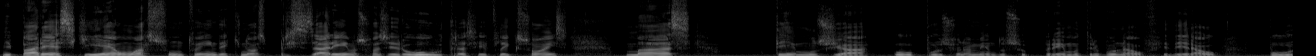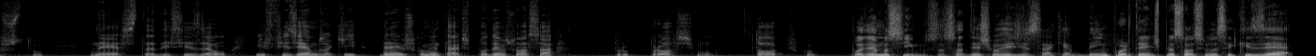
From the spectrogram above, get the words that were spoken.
me parece que é um assunto ainda que nós precisaremos fazer outras reflexões, mas temos já o posicionamento do Supremo Tribunal Federal posto nesta decisão e fizemos aqui breves comentários. Podemos passar para o próximo tópico? Podemos sim, só deixa eu registrar que é bem importante, pessoal, se você quiser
